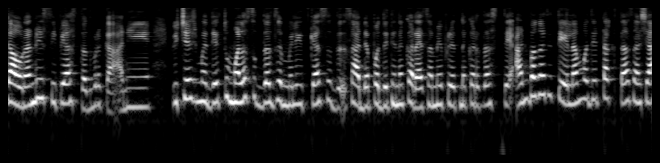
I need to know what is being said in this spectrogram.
गावरान रेसिपी असतात बरं का. आणि विशेषमध्ये तुम्हालासुद्धा जमेल इतक्या सद साध्या पद्धतीनं करायचा मी प्रयत्न करत असते. आणि बघा ते तेलामध्ये टाकताच अशा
